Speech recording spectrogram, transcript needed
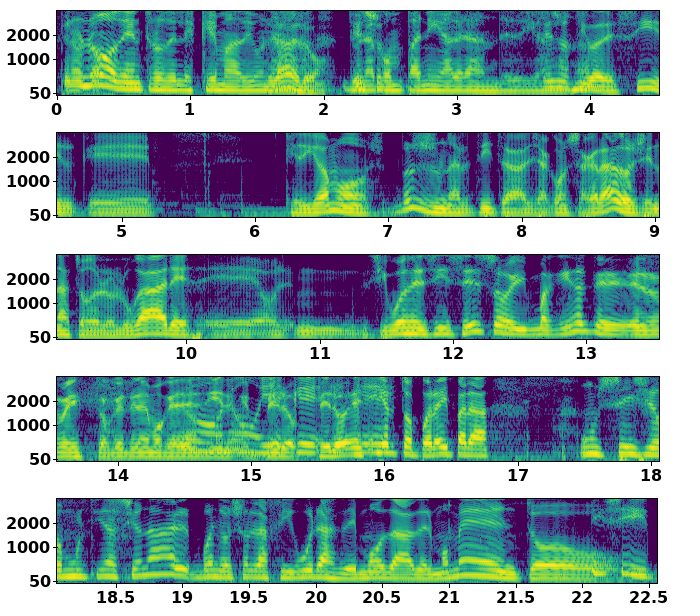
pero no dentro del esquema de una, Claro, de una eso- compañía grande, digamos. Eso te ¿no? iba a decir, que, que digamos, vos sos un artista ya consagrado, llenás todos los lugares. eh, mm, si vos decís eso, imagínate el resto que tenemos que No, decir. no, y es pero que- pero es es, que- cierto, por ahí para un sello multinacional, bueno, son las figuras de moda del momento. Sí, sí,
